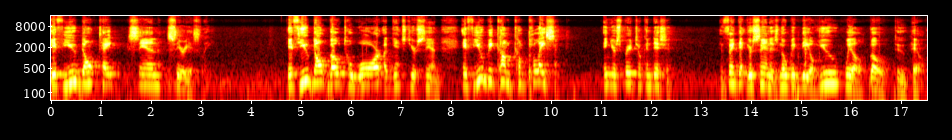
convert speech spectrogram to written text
If you don't take sin seriously, if you don't go to war against your sin, if you become complacent in your spiritual condition, and think that your sin is no big deal, you will go to hell.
